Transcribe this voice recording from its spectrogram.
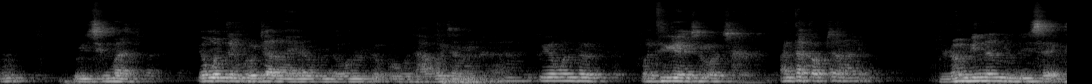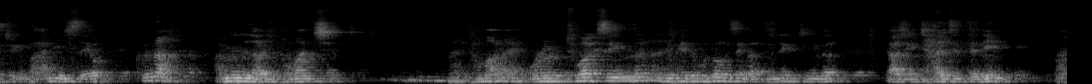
응? 우리 정말 영혼들 보잖아요. 여러분도 오늘도 보고 다 보잖아요. 아, 그 영혼들 어떻게 저거 참 안타깝잖아요. 물론 믿는 분도 있어요. 그중에 많이 있어요. 그러나 안 믿는 사람이 더 많지. 더 많아요. 오늘 중학생은 아니고 고등학생 같은데 그 친구들 나중에 잘 듣더니 아,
